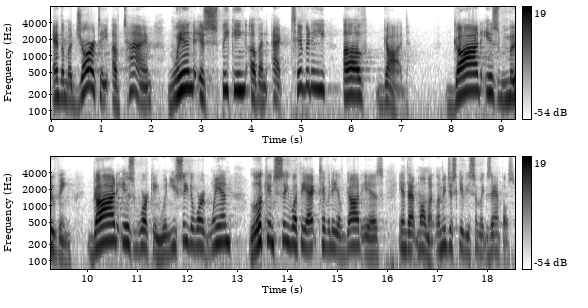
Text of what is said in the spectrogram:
and the majority of time, wind is speaking of an activity of God. God is moving, God is working. When you see the word wind, look and see what the activity of God is in that moment. Let me just give you some examples.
